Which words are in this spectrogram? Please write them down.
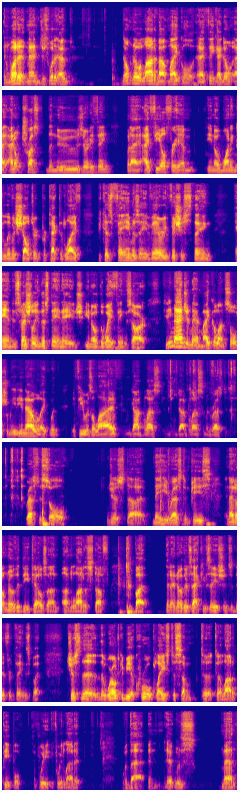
And what a man! Just what a, I don't know a lot about Michael, and I think I don't. I, I don't trust the news or anything, but I, I feel for him. You know, wanting to live a sheltered, protected life because fame is a very vicious thing, and especially in this day and age, you know the way things are. Can you imagine, man, Michael on social media now, like with if he was alive, God bless, God bless him and rest rest his soul. Just uh, may he rest in peace and I don't know the details on on a lot of stuff, but and I know there's accusations and different things, but just the the world could be a cruel place to some to, to a lot of people if we if we let it with that. And it was man,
